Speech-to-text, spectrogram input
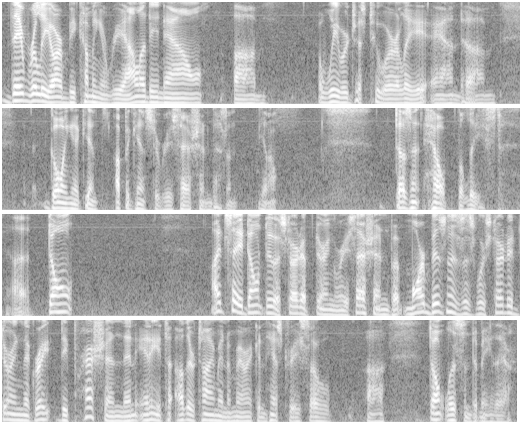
they really are becoming a reality now. Um, we were just too early, and um, going against up against a recession doesn't, you know, doesn't help the least. Uh, don't. I'd say don't do a startup during a recession, but more businesses were started during the Great Depression than any other time in American history. So uh, don't listen to me there.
